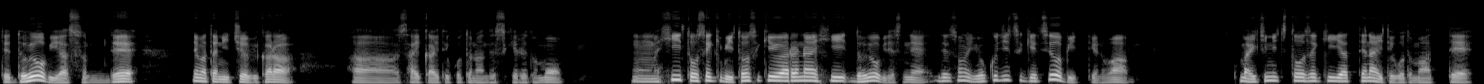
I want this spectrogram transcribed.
て、土曜日休んで、で、また日曜日からあ再開ということなんですけれども、うん、非透析日、透析をやらない日、土曜日ですね。で、その翌日月曜日っていうのは、まあ、1日透析やってないということもあって、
